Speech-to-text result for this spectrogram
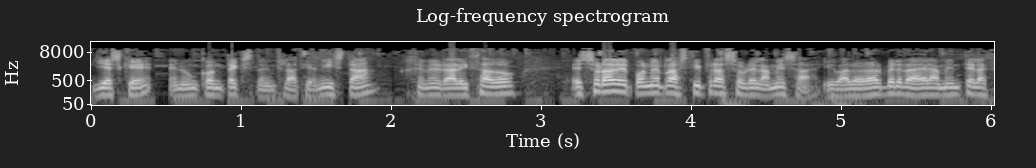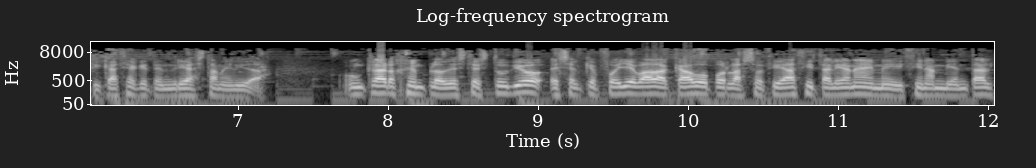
Y es que, en un contexto inflacionista generalizado, es hora de poner las cifras sobre la mesa y valorar verdaderamente la eficacia que tendría esta medida. Un claro ejemplo de este estudio es el que fue llevado a cabo por la Sociedad Italiana de Medicina Ambiental,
